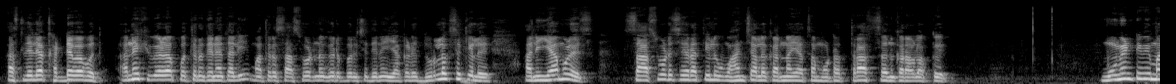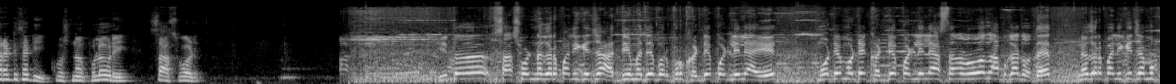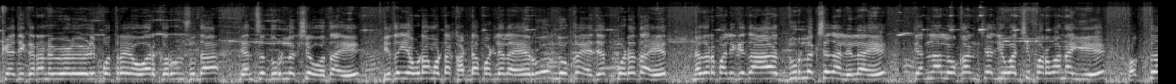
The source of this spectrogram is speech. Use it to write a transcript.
असलेल्या खड्ड्याबाबत अनेक वेळा पत्र देण्यात आली. मात्र सासवड नगर परिषदेने याकडे दुर्लक्ष केलंय आणि यामुळेच सासवड शहरातील वाहन चालकांना याचा मोठा त्रास सहन करावा लागतोय. मोमेंट टीव्ही मराठीसाठी कृष्णा फुलवरे सासवड. इथं सासवड नगरपालिकेच्या हद्दीमध्ये भरपूर खड्डे पडलेले आहेत. मोठे मोठे खड्डे पडलेले असताना रोज अपघात होत आहेत. नगरपालिकेच्या मुख्य अधिकाऱ्यांना वेळोवेळी पत्र व्यवहार करून सुद्धा त्यांचं दुर्लक्ष होत आहे. इथं एवढा मोठा खड्डा पडलेला आहे. रोज लोक ह्याच्यात पडत आहेत. नगरपालिकेचा दुर्लक्ष झालेलं आहे. त्यांना लोकांच्या जीवाची पर्वा नाहीये. फक्त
